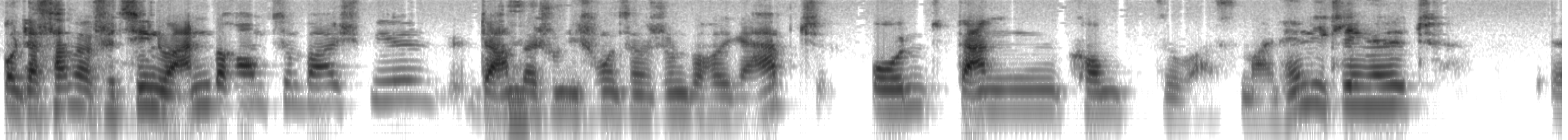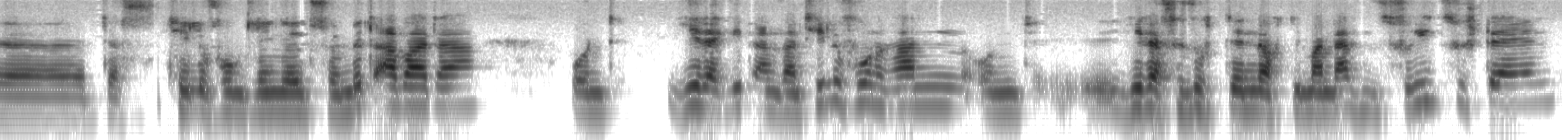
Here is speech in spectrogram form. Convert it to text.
und das haben wir für 10 Uhr anberaumt zum Beispiel. Da haben wir schon die 25-Stunden-Woche gehabt. Und dann kommt sowas. Mein Handy klingelt, äh, das Telefon klingelt für einen Mitarbeiter und jeder geht an sein Telefon ran und jeder versucht dann noch die Mandanten zufriedenzustellen.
